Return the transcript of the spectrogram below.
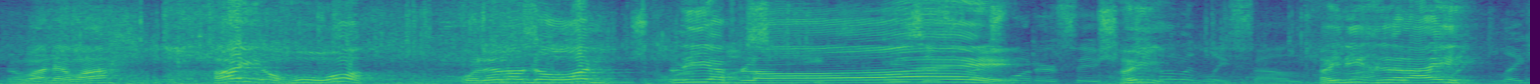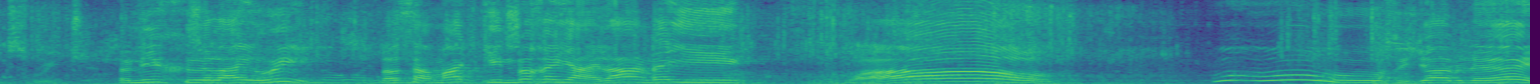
ไหนวะไหนวะเฮ้ยโอ้โหโอ้แล้วเราโดนเรียบร้อยเฮ้ยเฮ้ยนี่คืออะไรแล้วนี่คืออะไรอุ้ยเราสามารถกินเพื่อขยายร่างได้อีก ว้าววู้ฮู้สุดยอดไปเลย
